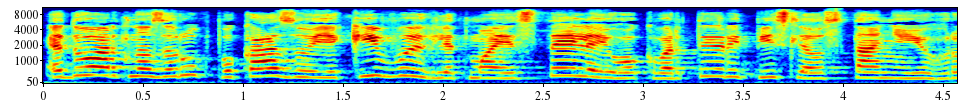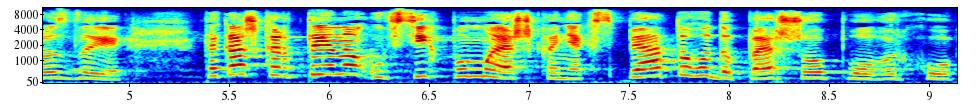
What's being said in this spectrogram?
Едуард Назарук показує, який вигляд має стеля його квартири після останньої грози. Така ж картина у всіх помешканнях з п'ятого до першого поверху.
